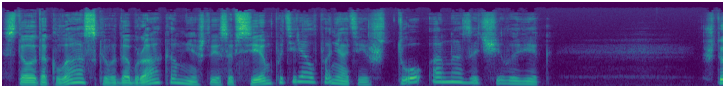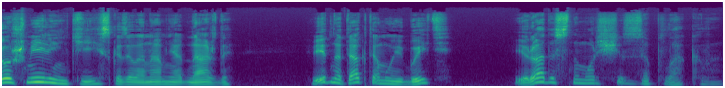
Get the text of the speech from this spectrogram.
Стала так ласково, добра ко мне, что я совсем потерял понятие, что она за человек. «Что ж, миленький», — сказала она мне однажды, — Видно, так тому и быть. И радостно морщис заплакала.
